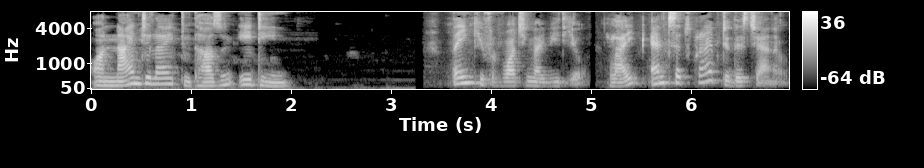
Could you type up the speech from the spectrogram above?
on 9 July 2018. Thank you for watching my video. Like and subscribe to this channel.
